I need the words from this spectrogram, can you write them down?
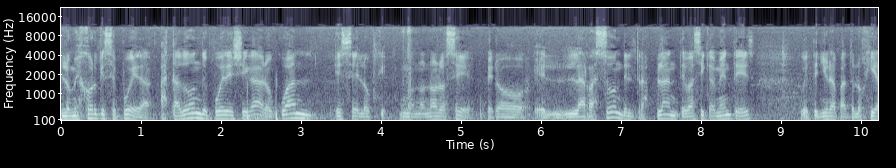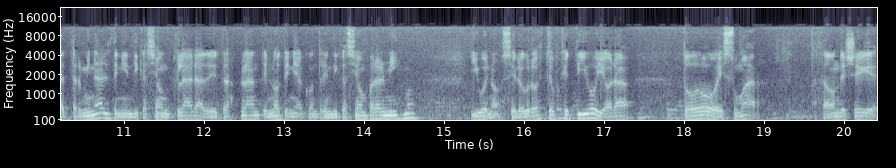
lo mejor que se pueda. Hasta dónde puede llegar o cuál es el objeto, no, no, no lo sé, pero el, la razón del trasplante básicamente es que tenía una patología terminal, tenía indicación clara de trasplante, no tenía contraindicación para el mismo, y bueno, se logró este objetivo y ahora todo es sumar. Hasta dónde llegue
